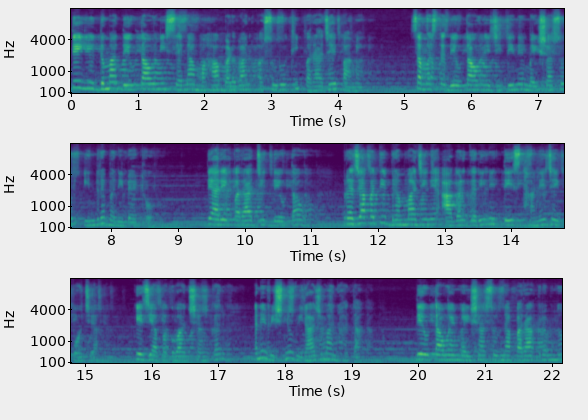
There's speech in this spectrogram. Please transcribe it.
તે યુદ્ધમાં દેવતાઓની સેના મહાબળવાન અસુરોથી પરાજય પામી. સમસ્ત દેવતાઓને જીતીને મહિષાસુર ઇન્દ્ર બની બેઠો. ત્યારે પરાજિત દેવતાઓ પ્રજાપતિ બ્રહ્માજીને આગળ કરીને તે સ્થાને જઈ પહોંચ્યા, કે જ્યાં ભગવાન શંકર અને વિષ્ણુ વિરાજમાન હતા. દેવતાઓએ મહિષાસુરના પરાક્રમનો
